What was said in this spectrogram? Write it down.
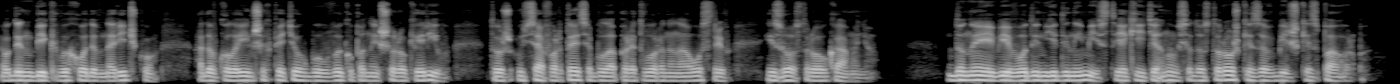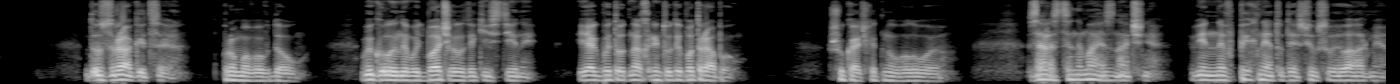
Один бік виходив на річку, а довкола інших п'ятьох був викопаний широкий рів, тож уся фортеця була перетворена на острів із гострого каменю. До неї вів один єдиний міст, який тягнувся до сторожки завбільшки з пагорб. До сраки це, промовив Доу. Ви коли-небудь бачили такі стіни? Як би тут нахрін туди потрапив? Шукач хитнув головою. Зараз це не має значення. Він не впихне туди всю свою армію.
